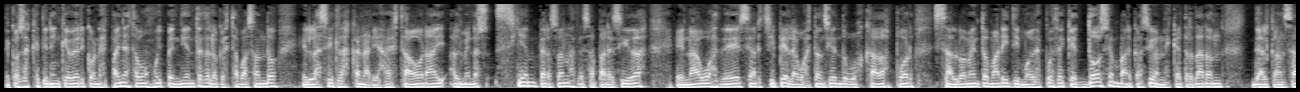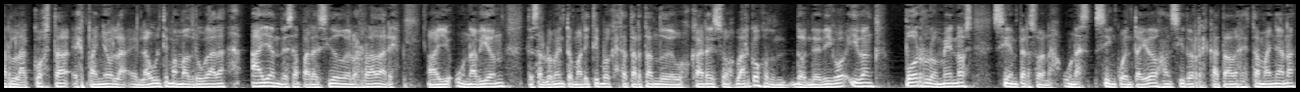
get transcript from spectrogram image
de cosas que tienen que ver con España, estamos muy pendientes de lo que está pasando en las Islas Canarias. A esta hora hay al menos 100 personas desaparecidas en aguas de ese archipiélago. Están siendo buscadas por salvamento marítimo después de que dos embarcaciones que trataron de alcanzar la costa española en la última madrugada hayan desaparecido de los radares. Hay un avión de salvamento marítimo que está tratando de buscar esos barcos donde digo iban por lo menos 100 personas. Unas 52 han sido rescatadas esta mañana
